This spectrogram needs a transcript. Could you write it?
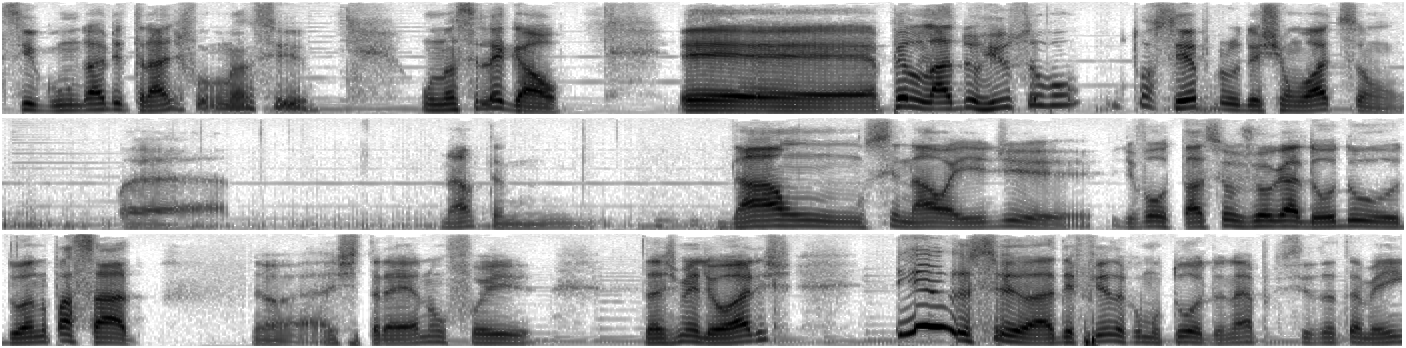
segundo a arbitragem, foi um lance, um lance legal. É, pelo lado do Houston, vou torcer para o Deshaun Watson é, não, dar um sinal aí de, de voltar a ser o jogador do, do ano passado. A estreia não foi das melhores. E a defesa como um todo, né? Precisa também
